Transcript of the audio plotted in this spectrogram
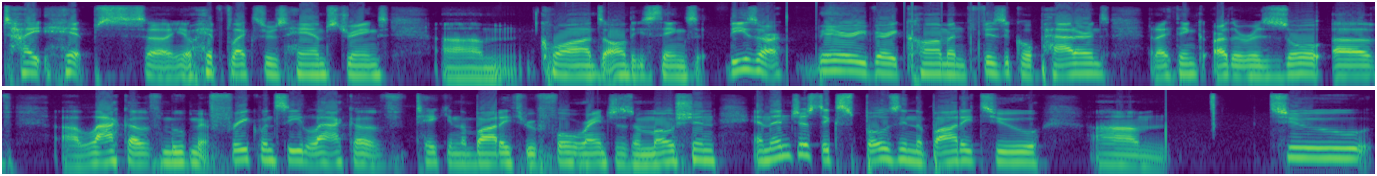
tight hips, uh, you know, hip flexors, hamstrings, um, quads, all these things. These are very, very common physical patterns that I think are the result of uh, lack of movement frequency, lack of taking the body through full ranges of motion, and then just exposing the body to um, to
